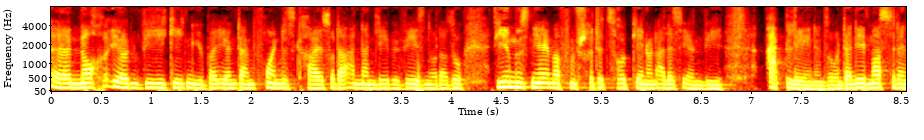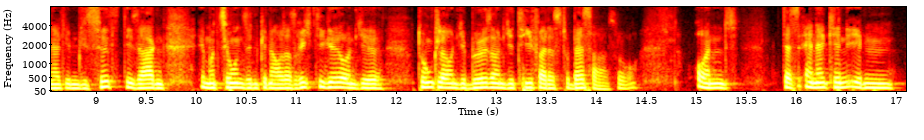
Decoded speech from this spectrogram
äh, noch irgendwie gegenüber irgendeinem Freundeskreis oder anderen Lebewesen oder so. Wir müssen ja immer fünf Schritte zurückgehen und alles irgendwie ablehnen. So. Und daneben hast du dann halt eben die Sith, die sagen, Emotionen sind genau das Richtige und je dunkler und je böser und je tiefer, desto besser. So. Und dass Anakin eben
